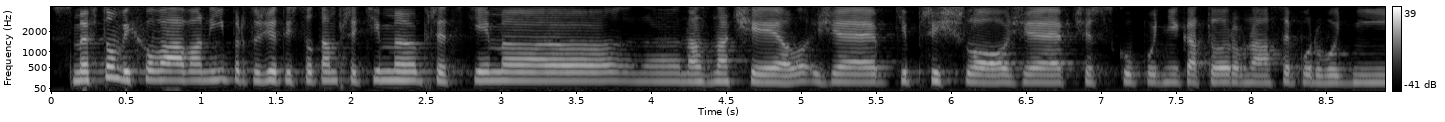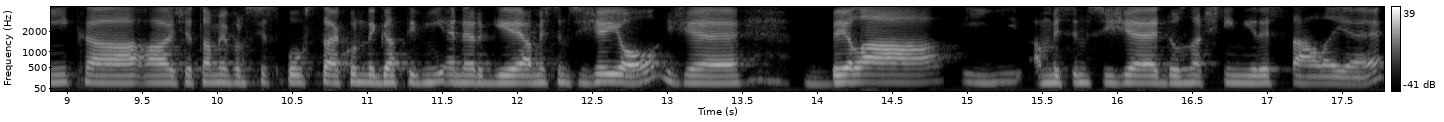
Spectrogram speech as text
Jsme v tom vychovávaný, protože ty jsi to tam předtím, předtím eh, naznačil, že ti přišlo, že v Česku podnikatel rovná se podvodník a, a že tam je prostě spousta jako negativní energie a myslím si, že jo, že byla a myslím si, že do značné míry stále je.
